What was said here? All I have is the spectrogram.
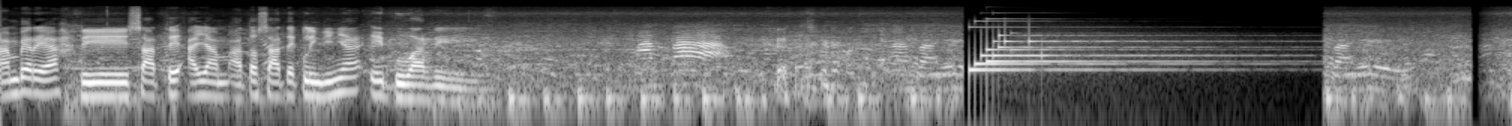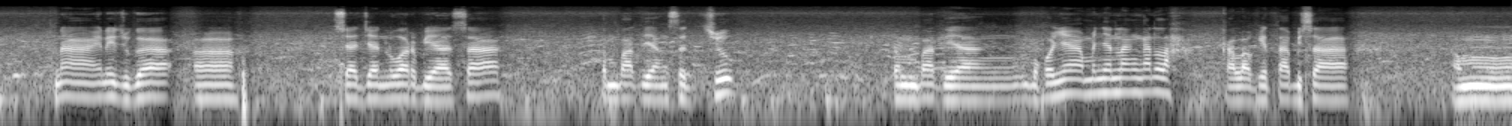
mampir ya di sate ayam atau sate kelincinya Ibu Warni. Mantap. Nah ini juga uh, sajian luar biasa Tempat yang sejuk Tempat yang pokoknya menyenangkan lah Kalau kita bisa um,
